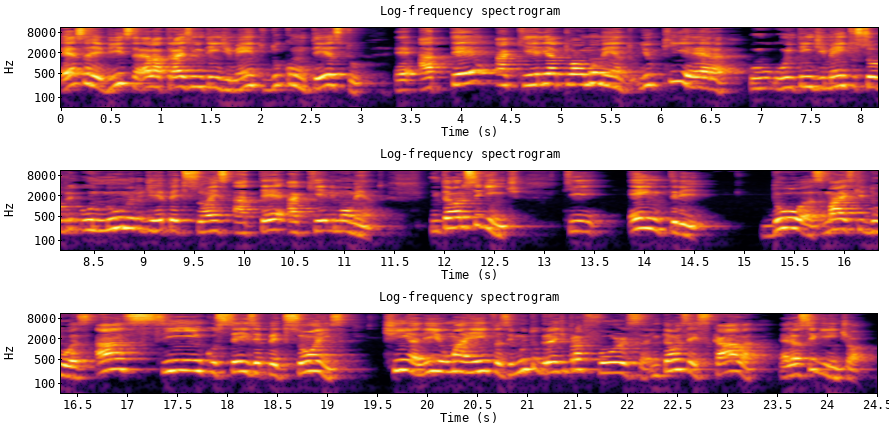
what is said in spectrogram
essa revista ela traz um entendimento do contexto é, até aquele atual momento. E o que era o, o entendimento sobre o número de repetições até aquele momento? Então era o seguinte, que entre duas, mais que duas, a cinco, seis repetições, tinha ali uma ênfase muito grande para força. Então essa escala ela é o seguinte, ó,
